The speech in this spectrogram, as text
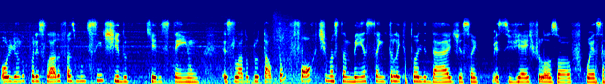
olhando por esse lado, faz muito sentido que eles tenham esse lado brutal tão forte, mas também essa intelectualidade, essa, esse viés filosófico, essa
